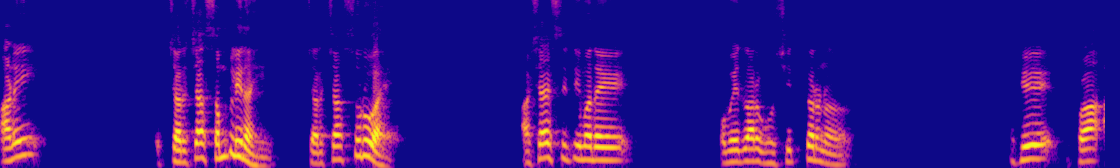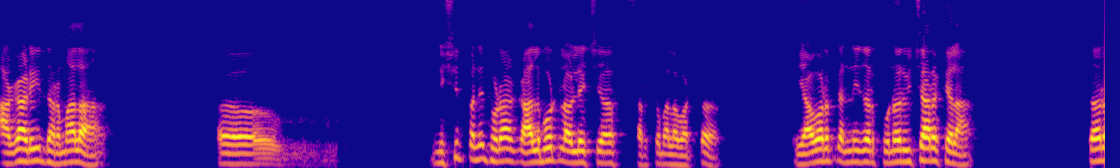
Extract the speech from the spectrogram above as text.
आणि चर्चा संपली नाही चर्चा सुरू आहे. अशा स्थितीमध्ये उमेदवार घोषित करणं हे थोडा आघाडी धर्माला निश्चितपणे थोडा गालबोट लावल्याच्या सारखं मला वाटतं. यावर त्यांनी जर पुनर्विचार केला तर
